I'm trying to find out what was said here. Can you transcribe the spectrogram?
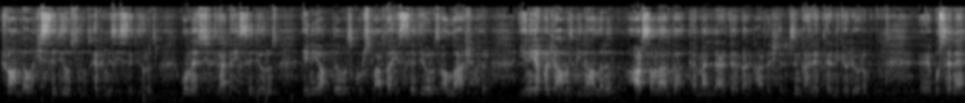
şu anda onu hissediyorsunuz. Hepimiz hissediyoruz. Bu mescitlerde hissediyoruz. Yeni yaptığımız kurslarda hissediyoruz. Allah'a şükür. Yeni yapacağımız binaların arsalarda, temellerde ben kardeşlerimizin gayretlerini görüyorum. Ee, bu sene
